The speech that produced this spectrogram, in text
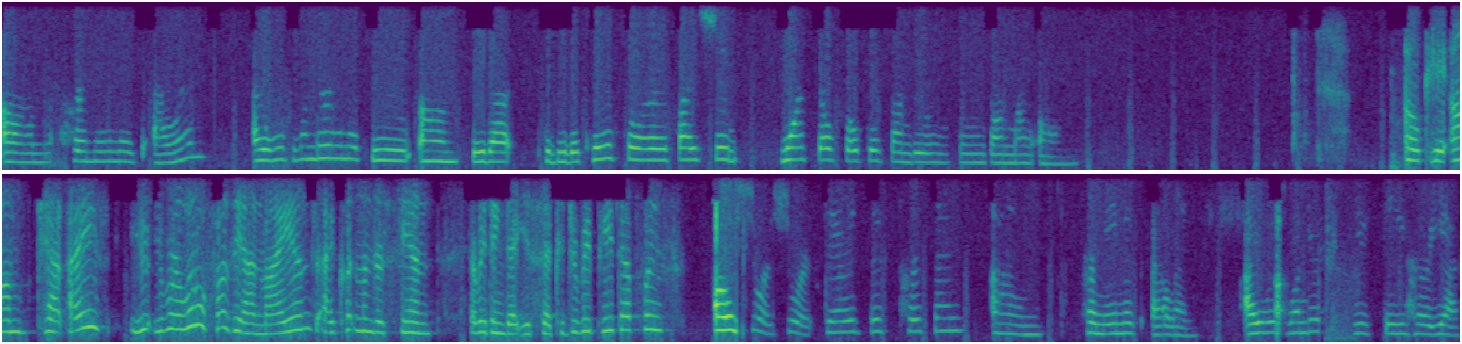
Um, her name is Ellen. I was wondering if you um, see that to be the case or if I should more so focus on doing things on my own. Okay, um, Kat, I you you were a little fuzzy on my end. I couldn't understand everything that you said. Could you repeat that, please? Oh, sure, sure. There is this person. Um, her name is Ellen. I was uh, wondering if you see her, yes,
